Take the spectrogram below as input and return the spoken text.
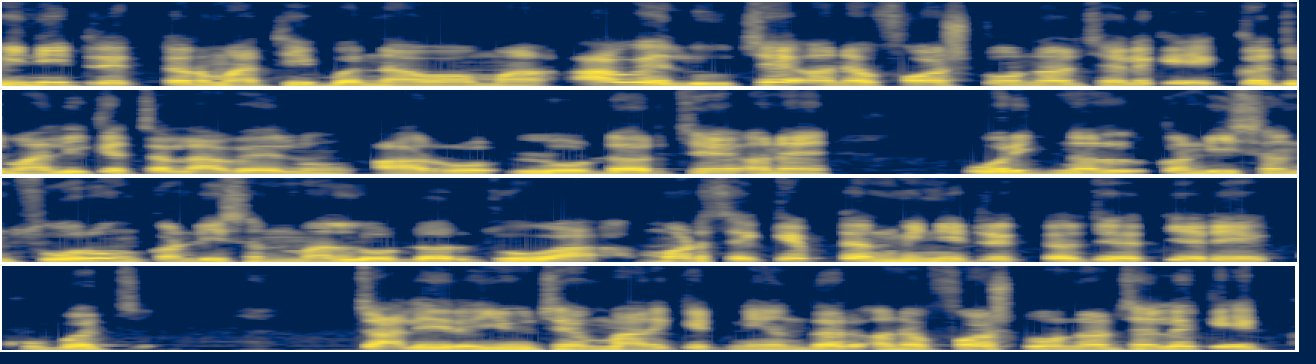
મિની ટ્રેક્ટરમાંથી બનાવવામાં આવેલું છે અને ફર્સ્ટ ઓનર છે, એટલે કે એક જ માલિકે ચલાવેલું આ લોડર છે અને ઓરિજિનલ કન્ડિશન શોરૂમ કન્ડિશનમાં લોડર જોવા મળશે. કેપ્ટન મિની ટ્રેક્ટર જે અત્યારે ખૂબ જ ચાલી રહ્યું છે માર્કેટની અંદર અને ફર્સ્ટ ઓનર છે, એટલે કે એક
